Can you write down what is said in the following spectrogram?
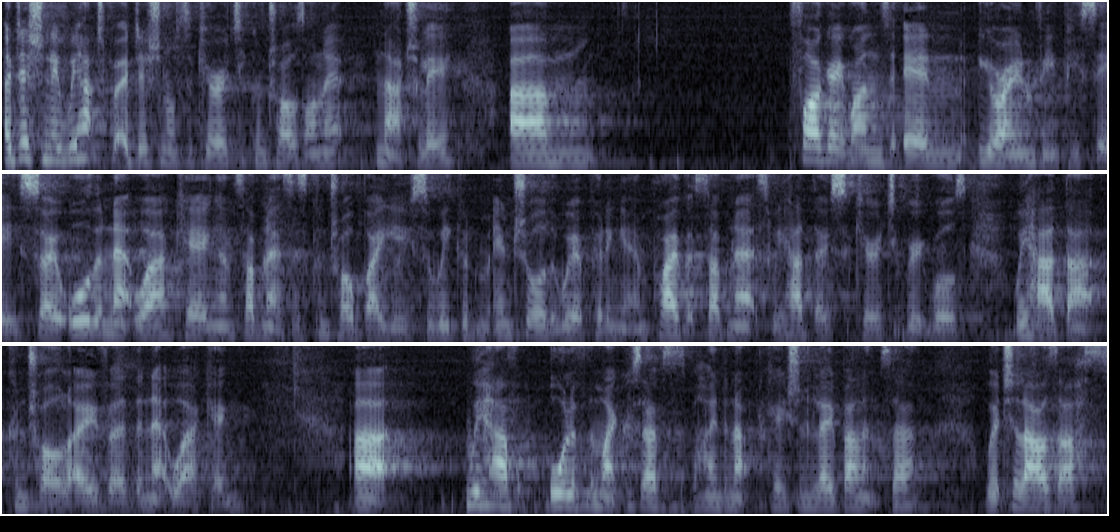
Additionally, we had to put additional security controls on it, naturally. Um, Fargate runs in your own VPC, so all the networking and subnets is controlled by you, so we could ensure that we were putting it in private subnets, we had those security group rules, we had that control over the networking. Uh, we have all of the microservices behind an application load balancer, which allows us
